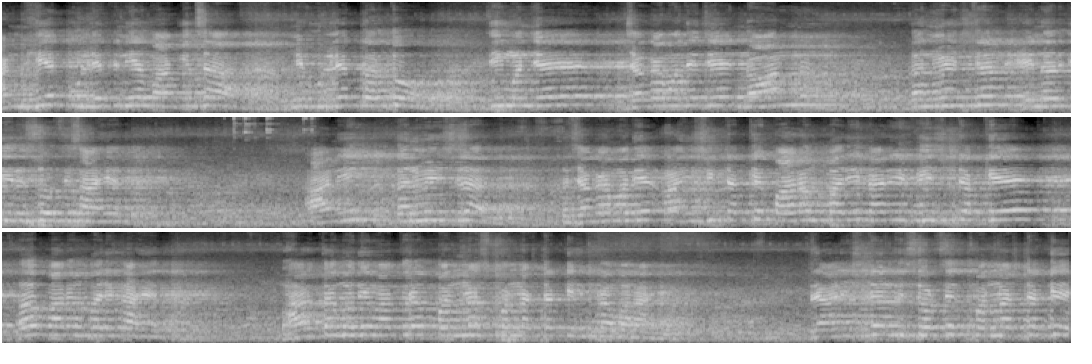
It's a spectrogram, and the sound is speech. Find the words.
आणखी एक उल्लेखनीय बाबीचा मी उल्लेख करतो. ती म्हणजे जगामध्ये जे नॉन कन्व्हेन्शनल एनर्जी रिसोर्सेस आहेत. आणि कन्व्हेन्शनल जगामध्ये ऐंशी टक्के पारंपरिक आणि वीस टक्के अपारंपरिक आहेत. भारतामध्ये मात्र पन्नास पन्नास टक्के हे प्रमाण आहे. ट्रॅडिशनल रिसोर्सेस पन्नास टक्के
